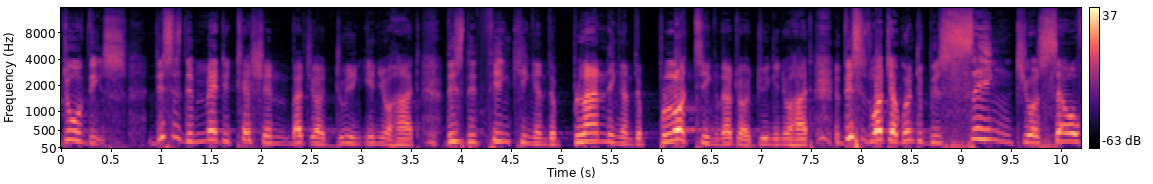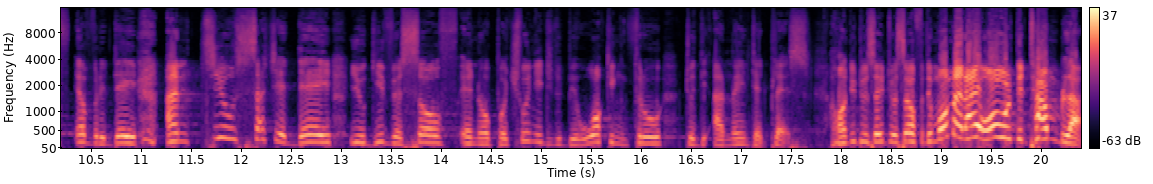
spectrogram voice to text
do this, this is the meditation that you are doing in your heart. This is the thinking and the planning and the plotting that you are doing in your heart. This is what you're going to be saying to yourself every day until such a day you give yourself an opportunity to be walking through to the anointed place. I want you to say to yourself, the moment I hold the tumbler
